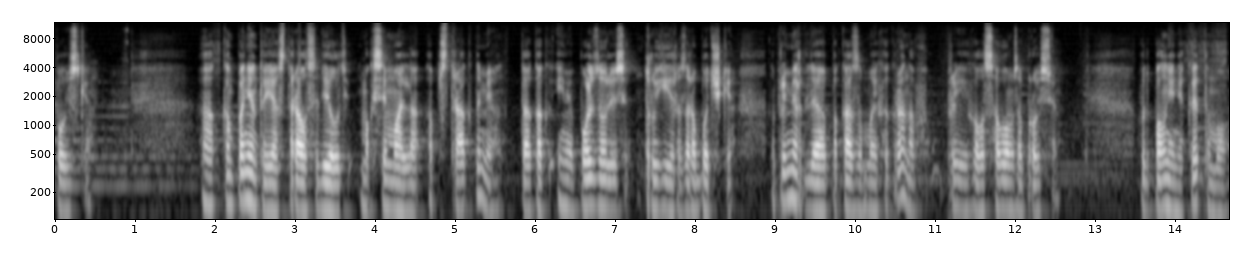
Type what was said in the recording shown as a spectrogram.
поиске. А компоненты я старался делать максимально абстрактными, так как ими пользовались другие разработчики, например, для показа моих экранов при голосовом запросе. В дополнение к этому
